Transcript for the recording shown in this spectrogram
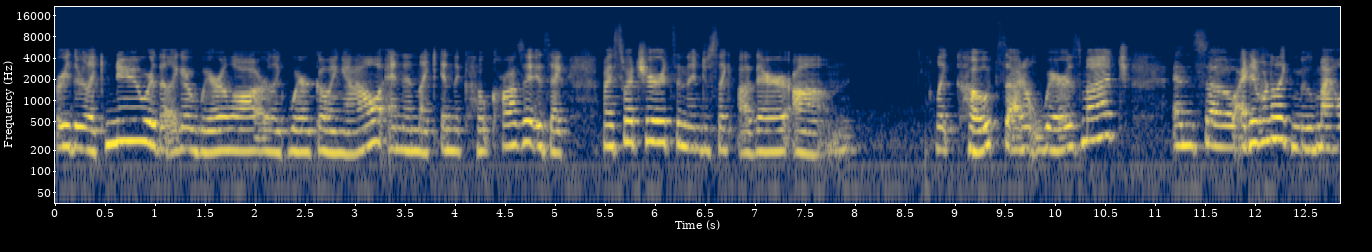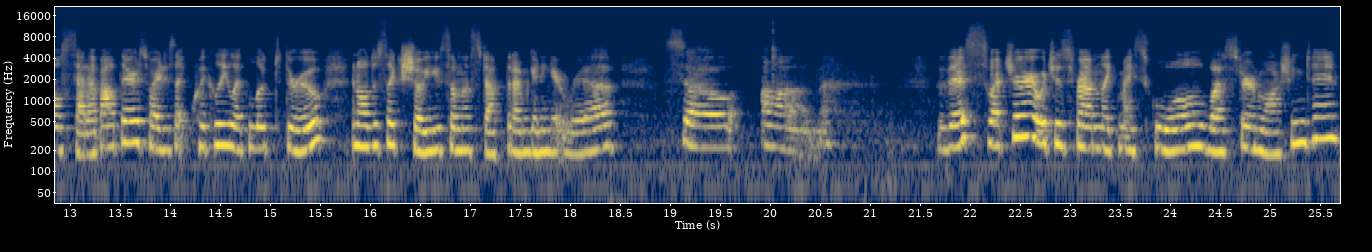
are either like new or that like i wear a lot or like wear going out. And then like in the coat closet is like my sweatshirts and then just like other um like coats that i don't wear as much. And so I didn't want to like move my whole setup out there. So I just like quickly like looked through and I'll just like show you some of the stuff that I'm gonna get rid of. So um this sweatshirt which is from like my school western washington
